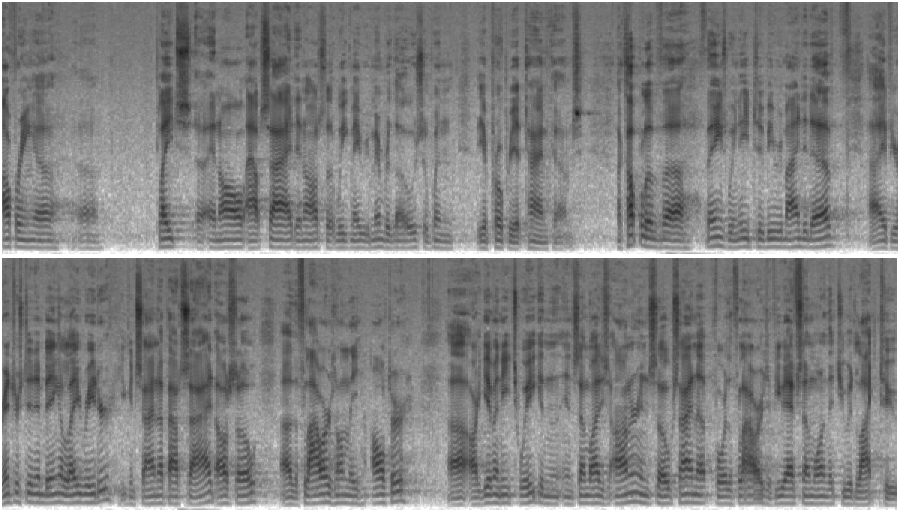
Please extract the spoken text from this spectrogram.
offering plates and all outside, and also that we may remember those when the appropriate time comes. A couple of things we need to be reminded of. Uh, if you're interested in being a lay reader, you can sign up outside. Also, uh, the flowers on the altar uh, are given each week in, in somebody's honor, and so sign up for the flowers if you have someone that you would like to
